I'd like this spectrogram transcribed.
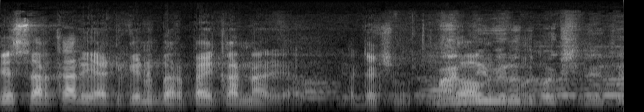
ते सरकार या ठिकाणी भरपाई करणार आहे अध्यक्ष. माननीय विरोधी पक्ष नेते.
